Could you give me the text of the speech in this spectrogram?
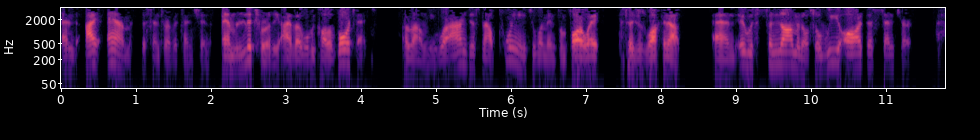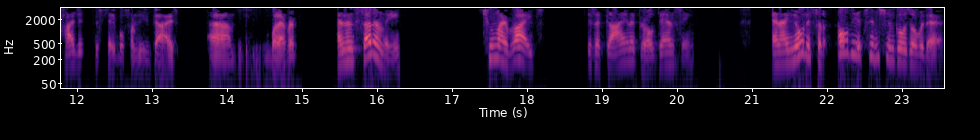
and I am the center of attention. I am literally, I have a, what we call a vortex around me where I'm just now pointing to women from far away. They're just walking up. And it was phenomenal. So we are the center. I hijacked the table from these guys, um, whatever. And then suddenly, to my right, is a guy and a girl dancing. And I notice that all the attention goes over there.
